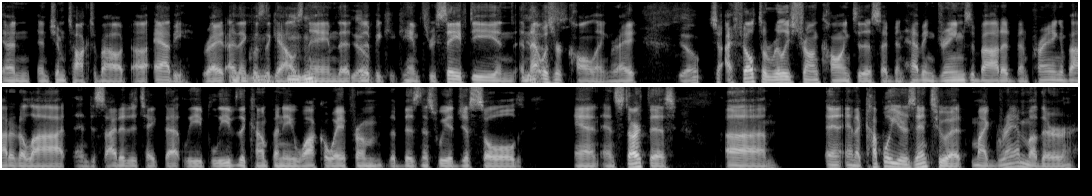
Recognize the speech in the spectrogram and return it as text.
and and jim talked about uh, abby right? I think was Mhm, the gal's mhm, name that, yep. that beca- came through safety and and that was her calling right? Yep. so i felt a really strong calling to this. I've been having dreams about it been praying about it a lot and decided to take that leap leave the company walk away from the business we had just sold and and start this. Um and, and a couple years into it my grandmother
